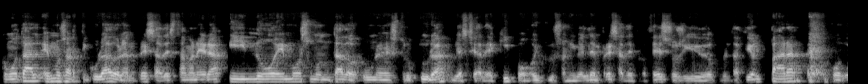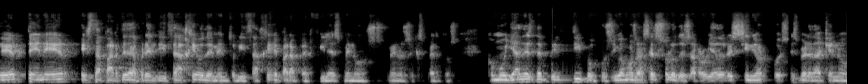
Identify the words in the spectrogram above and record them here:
Como tal, hemos articulado la empresa de esta manera y no hemos montado una estructura, ya sea de equipo o incluso a nivel de empresa, de procesos, y de documentación para poder tener esta parte de aprendizaje o de mentorizaje para perfiles menos, menos expertos. Como ya desde el principio pues íbamos a ser solo desarrolladores senior, pues es verdad que no,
